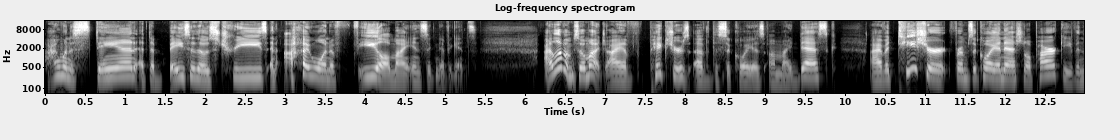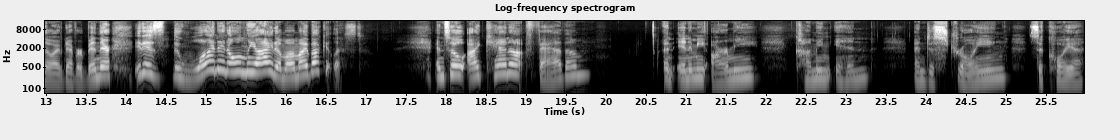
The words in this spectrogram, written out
I want to stand at the base of those trees and I want to feel my insignificance. I love them so much. I have pictures of the sequoias on my desk. I have a t shirt from Sequoia National Park, even though I've never been there. It is the one and only item on my bucket list. And so I cannot fathom an enemy army coming in and destroying Sequoia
